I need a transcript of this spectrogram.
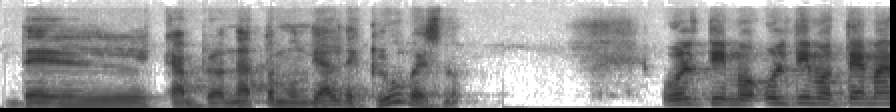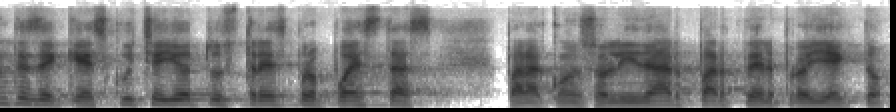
del Campeonato Mundial de Clubes, ¿no? Último, último tema antes de que escuche yo tus tres propuestas para consolidar parte del proyecto.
